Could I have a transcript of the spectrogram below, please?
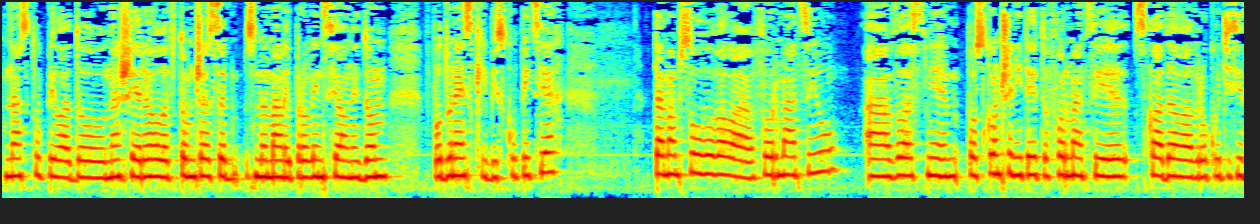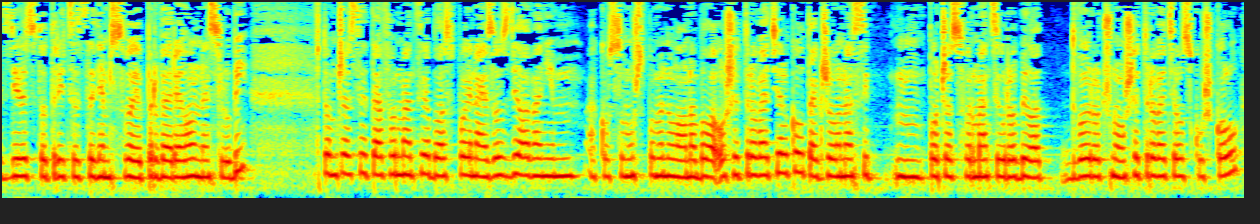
nastúpila do našej rehole. V tom čase sme mali provinciálny dom v Podunajských biskupiciach. Tam absolvovala formáciu a vlastne po skončení tejto formácie skladala v roku 1937 svoje prvé reholné sľuby. V tom čase tá formácia bola spojená aj so vzdelávaním, ako som už spomenula, ona bola ošetrovateľkou, takže ona si m, mm, počas formácie urobila dvojročnú ošetrovateľskú školu.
